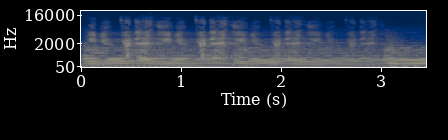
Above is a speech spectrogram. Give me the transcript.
gonna, gonna, gonna, gonna, gonna.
